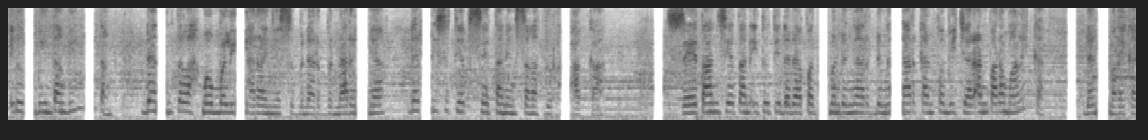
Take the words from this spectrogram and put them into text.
yaitu bintang-bintang dan telah memeliharanya sebenar-benarnya dari setiap setan yang sangat durhaka. Setan-setan itu tidak dapat mendengar-dengarkan pembicaraan para malaikat dan mereka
